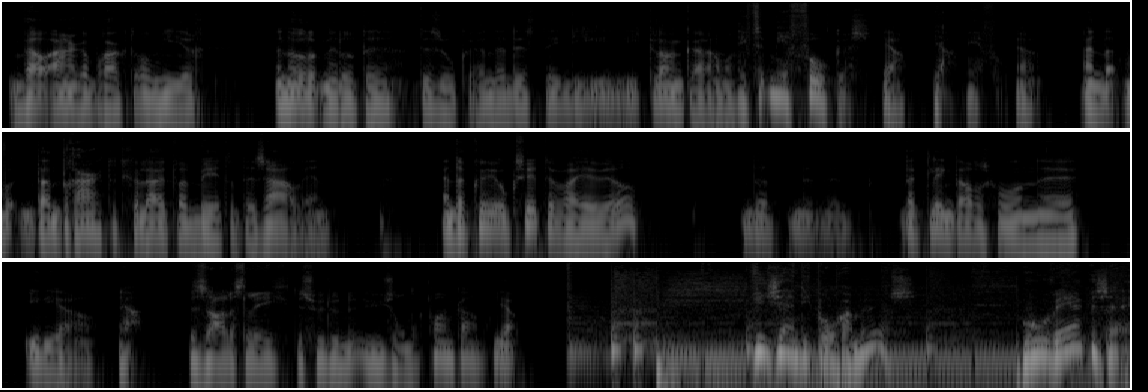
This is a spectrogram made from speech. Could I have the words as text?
wel aangebracht om hier een hulpmiddel te, te zoeken. En dat is die, die, die klankkamer. Heeft het meer focus? Ja. Ja, meer focus. Ja. En dan, dan draagt het geluid wat beter de zaal in. En dan kun je ook zitten waar je wil. Dat, dat, dat klinkt alles gewoon uh, ideaal. Ja, de zaal is leeg, dus we doen het nu zonder klankkamer. Ja. Wie zijn die programmeurs? Hoe werken zij?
